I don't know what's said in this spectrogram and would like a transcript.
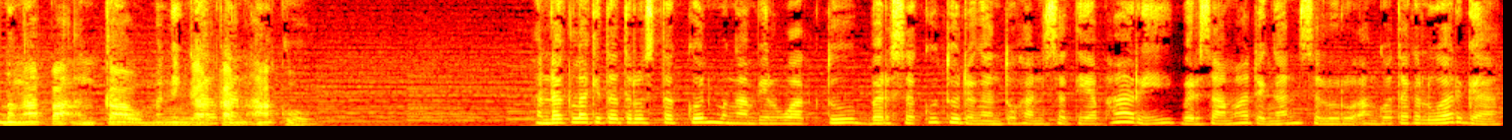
mengapa engkau meninggalkan aku? Hendaklah kita terus tekun mengambil waktu bersekutu dengan Tuhan setiap hari bersama dengan seluruh anggota keluarga,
